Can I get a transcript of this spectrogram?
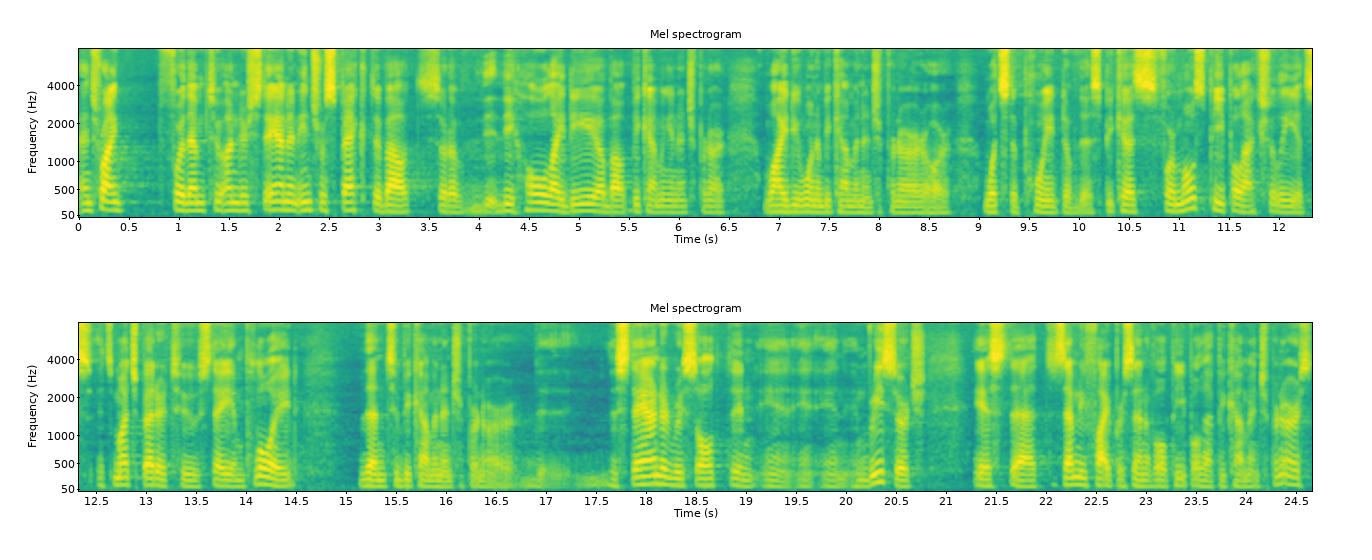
and trying for them to understand and introspect about sort of the, the whole idea about becoming an entrepreneur why do you want to become an entrepreneur or what's the point of this? Because for most people, actually, it's, it's much better to stay employed than to become an entrepreneur. The, the standard result in, in, in, in research is that 75% of all people that become entrepreneurs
